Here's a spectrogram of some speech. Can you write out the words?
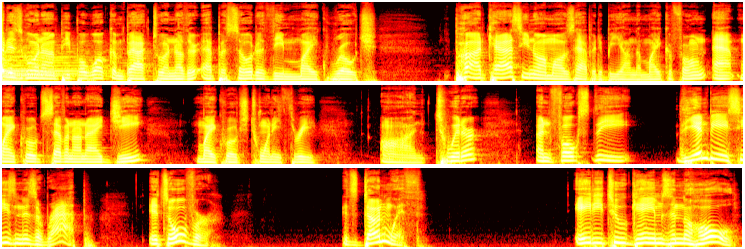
What is going on, people? Welcome back to another episode of the Mike Roach podcast. You know, I'm always happy to be on the microphone at Mike Roach7 on IG, Mike Roach23 on Twitter. And folks, the the NBA season is a wrap. It's over. It's done with. 82 games in the hole.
